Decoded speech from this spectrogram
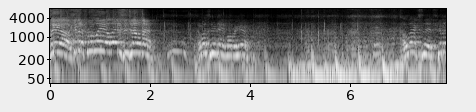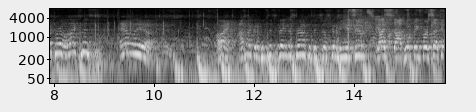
Leah. Give it up for Leah, ladies and gentlemen. And what's your name over here? Alexis. Alexis. Give it up for Alexis and Leah. All right, I'm not going to participate in this round because it's just going to be you two. Guys, stop hooping for a second.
